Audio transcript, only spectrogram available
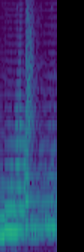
you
